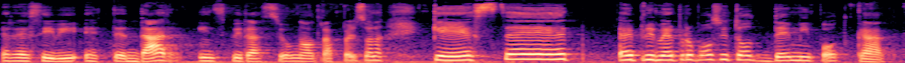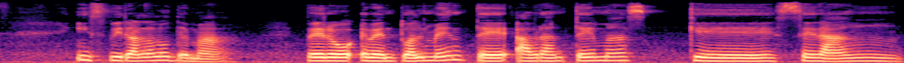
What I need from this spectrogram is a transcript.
recibir, este, dar inspiración a otras personas, que este es el primer propósito de mi podcast, inspirar a los demás. Pero eventualmente habrán temas que serán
